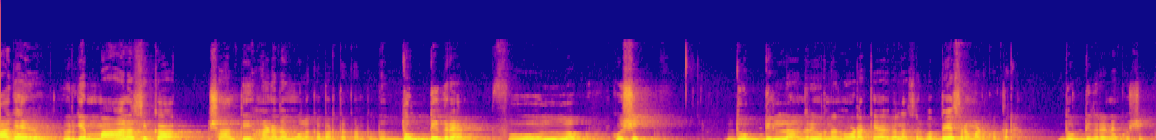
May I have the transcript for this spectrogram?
ಹಾಗೆ ಇವರಿಗೆ ಮಾನಸಿಕ ಶಾಂತಿ ಹಣದ ಮೂಲಕ ಬರ್ತಕ್ಕಂಥದ್ದು. ದುಡ್ಡಿದ್ರೆ ಫುಲ್ಲು ಖುಷಿ. ದುಡ್ಡಿಲ್ಲ ಅಂದರೆ ಇವ್ರನ್ನ ನೋಡೋಕ್ಕೆ ಆಗಲ್ಲ, ಸ್ವಲ್ಪ ಬೇಸರ ಮಾಡ್ಕೋತಾರೆ. ದುಡ್ಡಿದ್ರೇ ಖುಷಿ.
